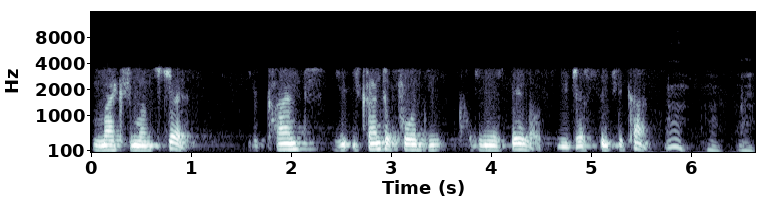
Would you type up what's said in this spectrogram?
maximum stress. You can't you, you can't afford continuous bailouts. You just simply can't. Mm, mm, mm.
